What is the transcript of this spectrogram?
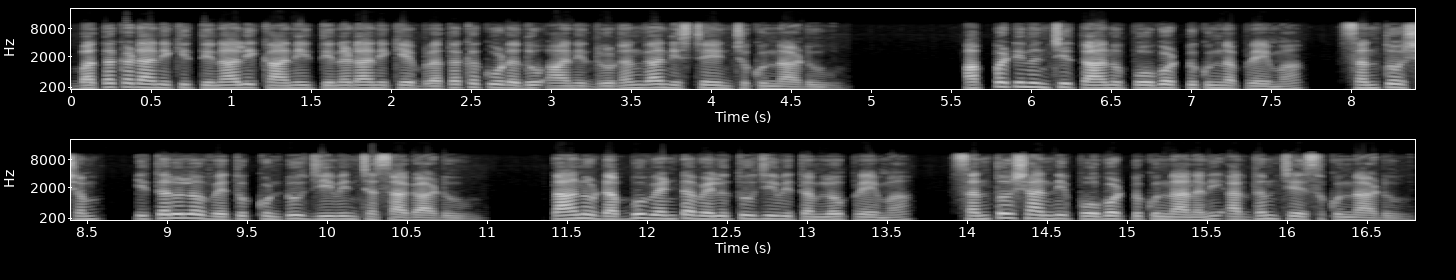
బతకడానికి తినాలి కాని తినడానికే బ్రతకకూడదు అని దృఢంగా నిశ్చయించుకున్నాడు. అప్పటినుంచి తాను పోగొట్టుకున్న ప్రేమ సంతోషం ఇతరులో వెతుక్కుంటూ జీవించసాగాడు. తాను డబ్బు వెంట వెళుతూ జీవితంలో ప్రేమ సంతోషాన్ని పోగొట్టుకున్నానని అర్థం చేసుకున్నాడు.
